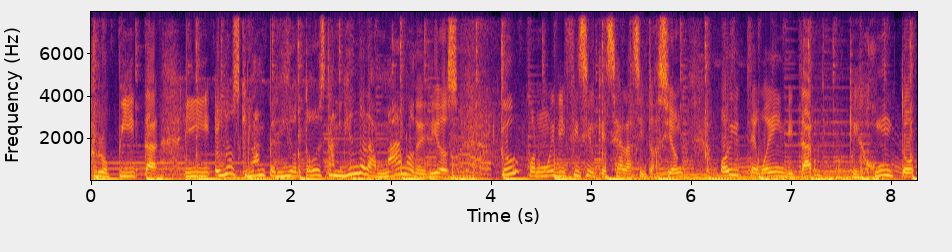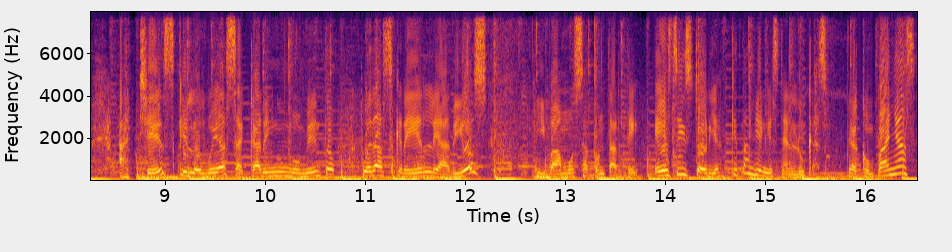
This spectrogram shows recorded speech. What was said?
ropita y ellos que lo han perdido todo están viendo la mano de Dios. Tú, por muy difícil que sea la situación, hoy te voy a invitar que junto a Ches, que los voy a sacar en un momento, puedas creerle a Dios y vamos a contarte esta historia que también está en Lucas. ¿Me acompañas?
